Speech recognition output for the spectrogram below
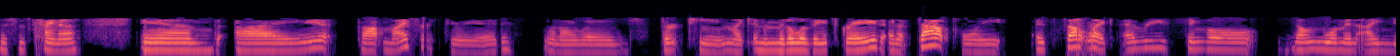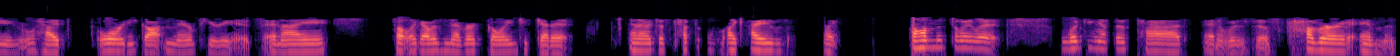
This is Kina, and I got my first period when I was 13, like in the middle of eighth grade, and at that point, it felt like every single young woman I knew had already gotten their periods, and I felt like I was never going to get it. And I just kept, like, I was, like, on the toilet looking at this pad, and it was just covered in this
